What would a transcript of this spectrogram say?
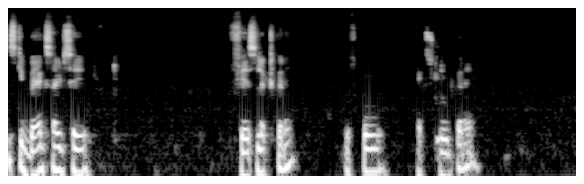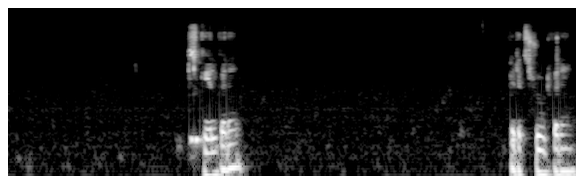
इसकी बैक साइड से फेस सेलेक्ट करें उसको एक्सट्रूड करें, स्केल करें, फिर एक्सट्रूड करें,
